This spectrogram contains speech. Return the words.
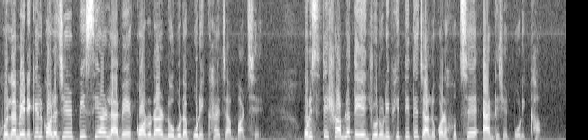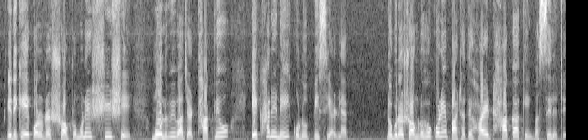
Khulna medical কলেজের পিসিআর ল্যাবে করোনার নমুনা পরীক্ষায় চাপ বাড়ছে। পরিস্থিতি সামলাতে জরুরি ভিত্তিতে চালু করা হচ্ছে অ্যান্টিজেন পরীক্ষা। এদিকে করোনার সংক্রমণের শীর্ষে মৌলভীবাজার থাকলেও এখানে নেই কোনো পিসিআর ল্যাব নমুনা সংগ্রহ করে পাঠাতে হয় ঢাকা কিংবা সিলেটে।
